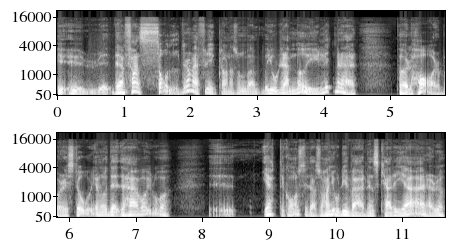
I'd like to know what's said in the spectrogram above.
hur, hur, vem fan sålde de här flygplanen som var, gjorde det här möjligt med det här Pearl Harbor-historien? Och det, det, här var ju då eh, jättekonstigt alltså. Han gjorde ju världens karriär här. Och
